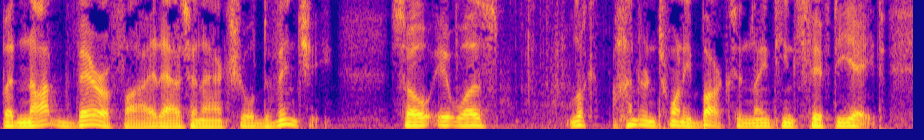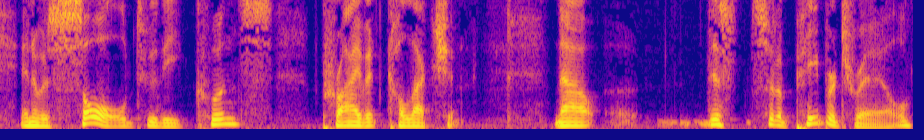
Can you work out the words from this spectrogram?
but not verified as an actual Da Vinci. So it was look 120 bucks in 1958 and it was sold to the Kuntz private collection. Now this sort of paper trail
